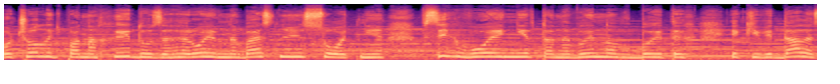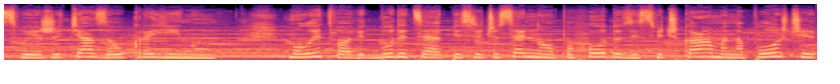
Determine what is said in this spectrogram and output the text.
очолить панахиду за героїв Небесної Сотні, всіх воїнів та невинно вбитих, які віддали своє життя за Україну. Молитва відбудеться після чисельного походу зі свічками на площі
